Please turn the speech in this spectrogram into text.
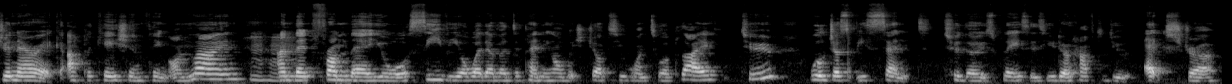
generic application thing online Mhm. and then from there your CV or whatever depending on which jobs you want to apply to will just be sent to those places. You don't have to do extra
